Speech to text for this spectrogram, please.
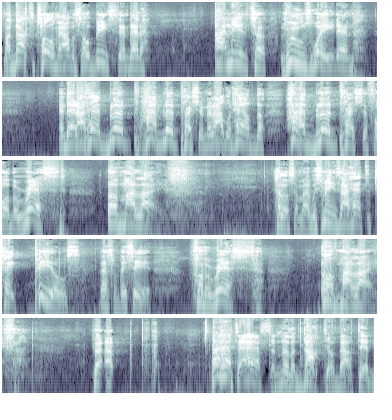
my doctor told me I was obese and that I needed to lose weight and and that I had blood high blood pressure and that I would have the high blood pressure for the rest of my life. Hello, somebody, which means I had to take pills. That's what they said for the rest of my life. I, I had to ask another doctor about that.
